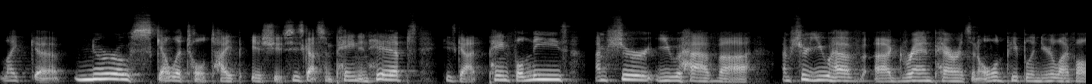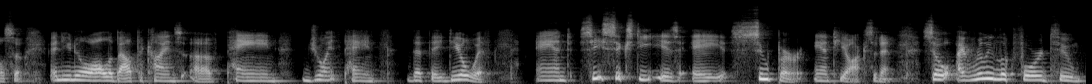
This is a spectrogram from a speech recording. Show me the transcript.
like uh, neuroskeletal type issues. He's got some pain in hips, he's got painful knees. I'm sure you have. Uh, I'm sure you have uh, grandparents and old people in your life also, and you know all about the kinds of pain, joint pain that they deal with. And C60 is a super antioxidant. So I really look forward to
